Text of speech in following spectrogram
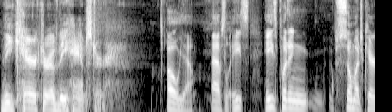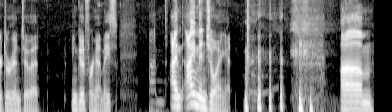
the character of the hamster. Oh yeah, absolutely. He's he's putting so much character into it, and good for him. He's I'm I'm enjoying it. um,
